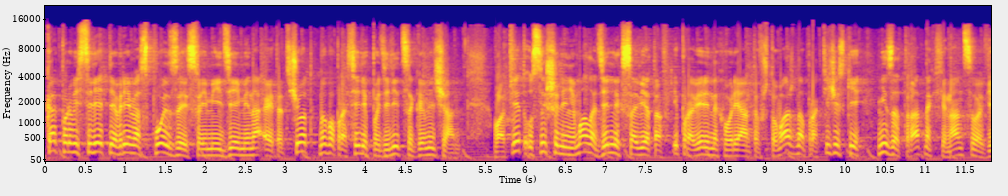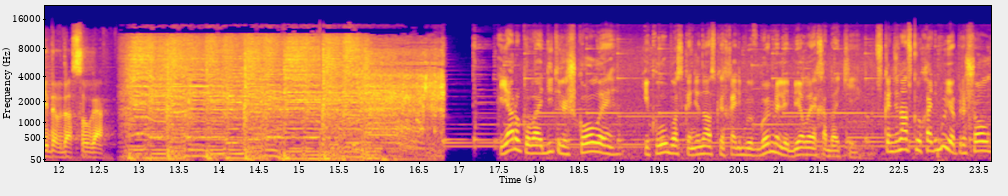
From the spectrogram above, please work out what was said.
Как провести летнее время с пользой своими идеями на этот счет, мы попросили поделиться гомельчан. В ответ услышали немало отдельных советов и проверенных вариантов, что важно, практически незатратных финансово видов досуга. Я руководитель школы и клуба скандинавской ходьбы в Гомеле «Белые ходаки». В скандинавскую ходьбу я пришел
